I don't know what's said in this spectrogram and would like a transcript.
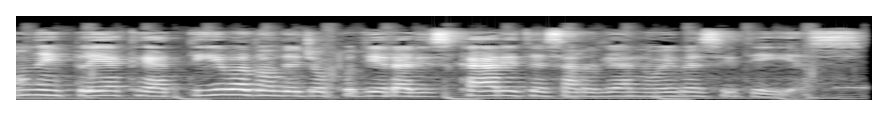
uma empresa criativa onde eu puder arriscar e desenvolver novas ideias.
